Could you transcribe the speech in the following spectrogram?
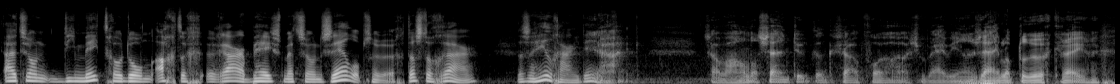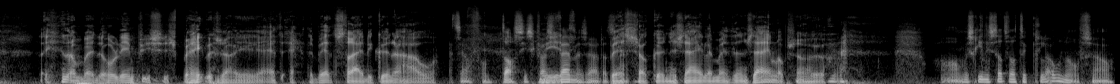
uit zo'n Dimetrodon-achtig raar beest met zo'n zeil op zijn rug. Dat is toch raar? Dat is een heel raar idee. Ja, het zou wel handig zijn natuurlijk. Dan zou voor, als wij weer een zeil op de rug kregen. Dat je dan bij de Olympische Spelen zou je echt, echte wedstrijden kunnen houden. Het zou fantastisch qua zwemmen zou dat best zijn. zou kunnen zeilen met een zeil op zijn rug. Oh, misschien is dat wel te klonen of zo.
